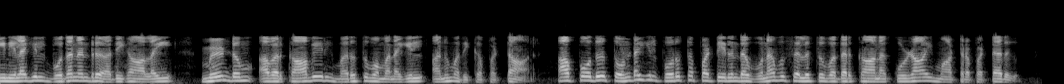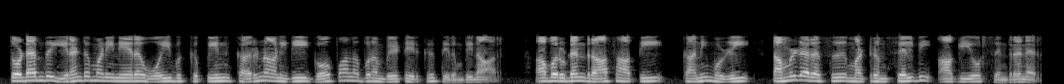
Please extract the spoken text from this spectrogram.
இந்நிலையில் புதனன்று அதிகாலை மீண்டும் அவர் காவேரி மருத்துவமனையில் அனுமதிக்கப்பட்டார். அப்போது தொண்டையில் பொருத்தப்பட்டிருந்த உணவு செலுத்துவதற்கான குழாய் மாற்றப்பட்டது. தொடர்ந்து இரண்டு மணி நேர ஓய்வுக்கு பின் கருணாநிதி கோபாலபுரம் வீட்டிற்கு திரும்பினார். அவருடன் ராசாத்தி கனிமொழி தமிழரசு மற்றும் செல்வி ஆகியோர் சென்றனர்.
